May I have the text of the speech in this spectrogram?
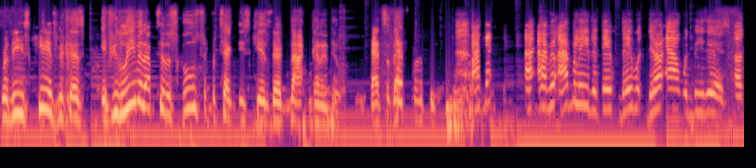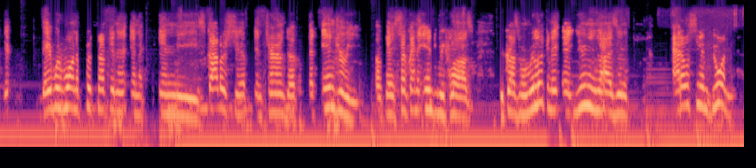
for these kids because if you leave it up to the schools to protect these kids, they're not going to do it. That's that's my opinion. I, I, I, believe that they they would their out would be this. Uh, they would want to put something in in, a, in, the scholarship in terms of an injury, okay, some kind of injury clause. Because when we're looking at, at unionizing, I don't see them doing that.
